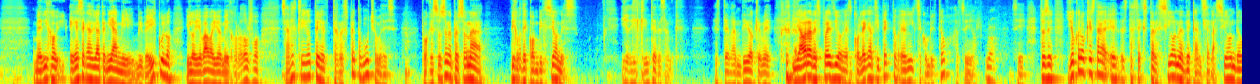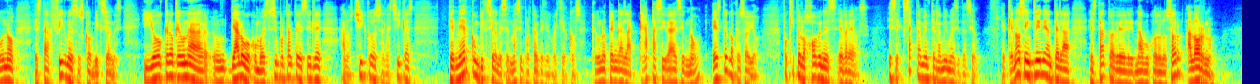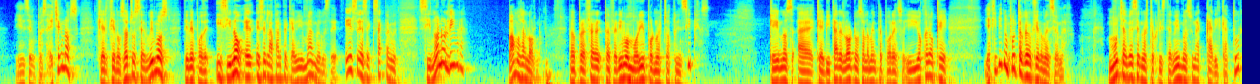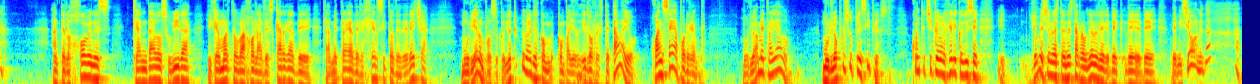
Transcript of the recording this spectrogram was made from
me dijo, en ese caso ya tenía mi, mi vehículo y lo llevaba yo y me dijo, Rodolfo, ¿sabes que yo te, te respeto mucho? Me dice, porque sos una persona, digo, de convicciones. Y yo dije, qué interesante, este bandido que me... Y ahora después yo, es colega arquitecto, él se convirtió al Señor. Sí. Entonces, yo creo que eh, estas expresiones de cancelación, de uno estar firme en sus convicciones, y yo creo que un diálogo como este es importante decirle a los chicos, a las chicas, tener convicciones es más importante que cualquier cosa. Que uno tenga la capacidad de decir, no, esto es lo que soy yo. Un poquito los jóvenes hebreos. Es exactamente la misma situación. El que no se incline ante la estatua de Nabucodonosor, al horno. Y dicen, pues échenos que el que nosotros servimos tiene poder. Y si no, e, esa es la parte que a mí más me gusta. Esa es exactamente. Si no nos libra, vamos al horno. Pero preferimos morir por nuestros principios que, irnos, que evitar el horno solamente por eso. Y yo creo que, y aquí viene un punto que yo quiero mencionar. Muchas veces nuestro cristianismo es una caricatura ante los jóvenes que han dado su vida y que ha muerto bajo la descarga de las metrallas del ejército de derecha, murieron por su... Yo tuve varios compañeros y los respetaba yo. Juan Sea, por ejemplo, murió ametrallado, murió por sus principios. ¿Cuánto chico evangélico dice, yo menciono esto en estas reuniones de, misiones, ah,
